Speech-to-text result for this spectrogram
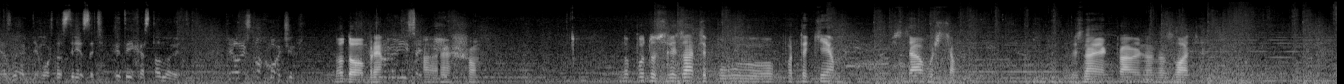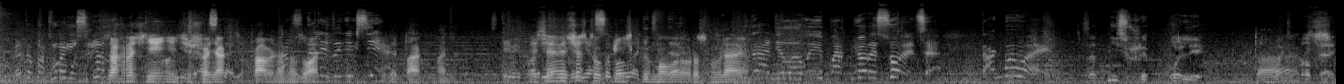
Я знаю, где можно срезать. Это их остановит. Делай, что хочешь. Ну добре. Хорошо. Ну буду зрізати по, по таким місцевостям. Не знаю як правильно назвати. По-твоему. Заграждення чи що, як це правильно назвати. Не так мене. С теми Тобто Я не парнями вы не часто особо українською ладите, мовою да? розмовляю. Когда деловые партнеры ссорятся. Так бывает. Заткнись уже, Полли. Так, Хватит болтать.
